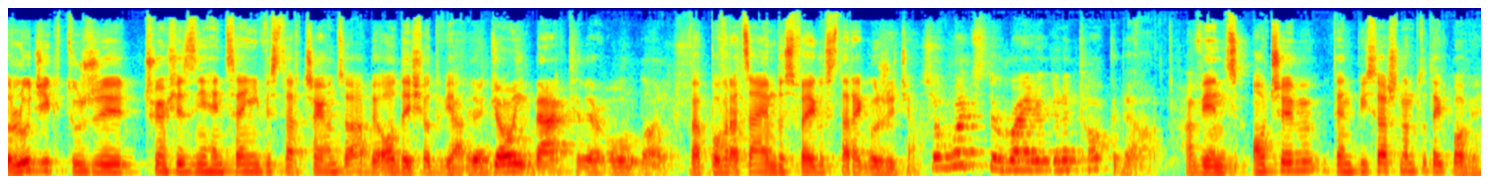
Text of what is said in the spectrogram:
do ludzi, którzy czują się zniechęceni wystarczająco, aby odejść od wiary. They're going back to their old life. Powracają do swojego starego życia. So what's the writer going to talk about? A więc o czym ten pisarz nam tutaj powie?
